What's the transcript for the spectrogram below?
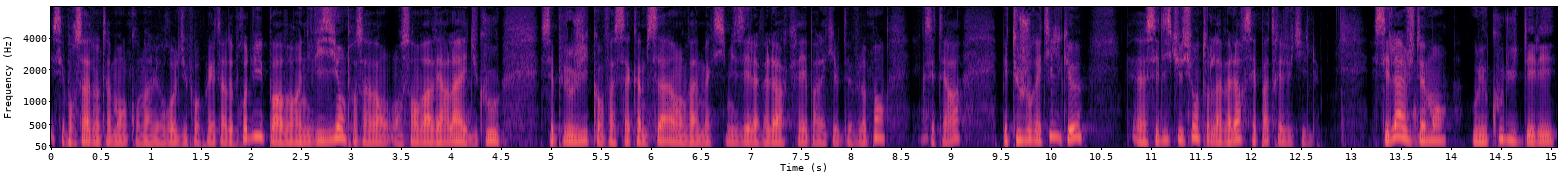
C'est pour ça notamment qu'on a le rôle du propriétaire de produit, pour avoir une vision, pour savoir on s'en va vers là, et du coup c'est plus logique qu'on fasse ça comme ça, on va maximiser la valeur créée par l'équipe de développement, etc. Mais toujours est-il que euh, ces discussions autour de la valeur, c'est pas très utile. C'est là justement où le coût du délai,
